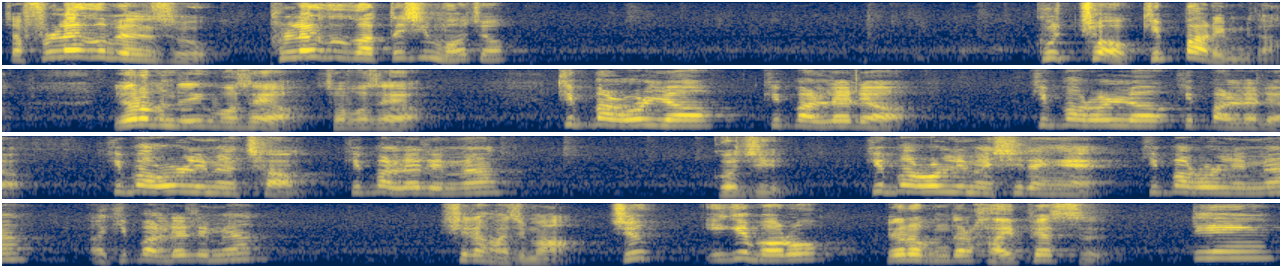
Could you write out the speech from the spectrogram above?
자, 플래그 변수. 플래그가 뜻이 뭐죠? 그쵸, 깃발입니다. 여러분들 이거 보세요. 저 보세요. 깃발 올려, 깃발 내려. 깃발 올려, 깃발 내려. 깃발 올리면 참, 깃발 내리면 거지. 깃발 올리면 실행해. 깃발 올리면, 아, 깃발 내리면 실행하지 마. 즉, 이게 바로 여러분들 하이패스. 띵,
